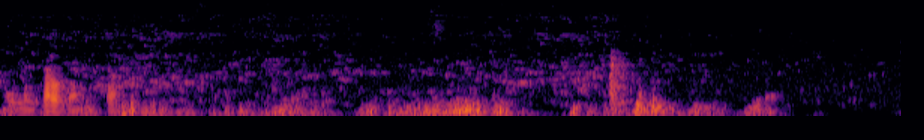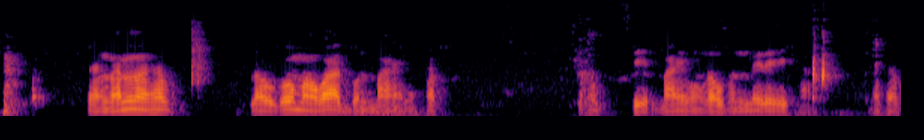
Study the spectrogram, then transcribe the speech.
ให้มันเท่ากันครับ จากนั้นนะครับ เราก็มาวาดบนไม้นะครับเศษไม้ของเรามันไม่ได้หักนะครับ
